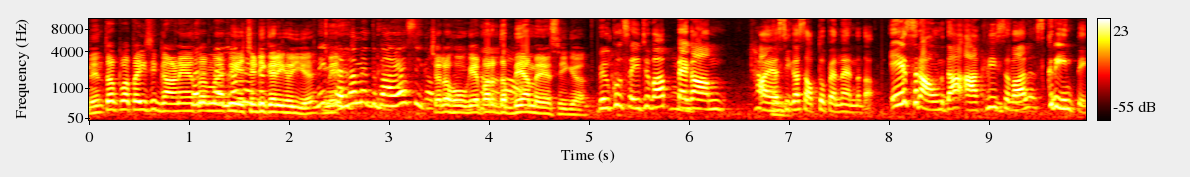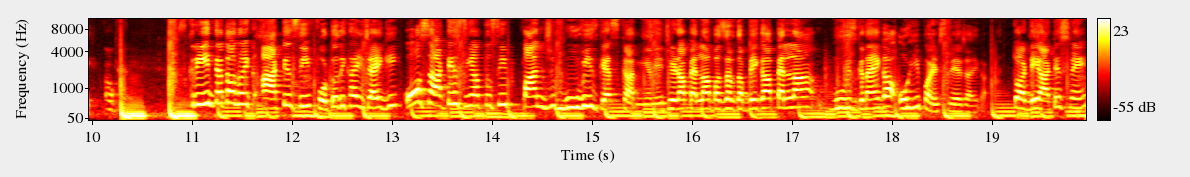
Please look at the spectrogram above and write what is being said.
ਮੈਨੂੰ ਤਾਂ ਪਤਾ ਹੀ ਸੀ ਗਾਣਿਆਂ ਤਾਂ ਮੈਂ ਪੀਐਚਡੀ ਕਰੀ ਹੋਈ ਹੈ। ਨਹੀਂ ਪਹਿਲਾਂ ਮੈਂ ਦਬਾਇਆ ਸੀਗਾ। ਚਲੋ ਹੋ ਗਿਆ ਪਰ ਦੱਬਿਆ ਮੈਂ ਸੀਗਾ। ਬਿਲਕੁਲ ਸਹੀ ਜਵਾਬ ਪੈਗਾਮ ਆਇਆ ਸੀਗਾ ਸਭ ਤੋਂ ਪਹਿਲਾਂ ਇਹਨਾਂ ਦਾ। ਇਸ ਰਾਉਂਡ ਦਾ ਆਖਰੀ ਸਵਾਲ ਸਕਰੀਨ ਤੇ। ਓਕੇ ਸਕਰੀਨ ਤੇ ਤੁਹਾਨੂੰ ਇੱਕ ਆਰਟਿਸਟ ਦੀ ਫੋਟੋ ਦਿਖਾਈ ਜਾਏਗੀ ਉਸ ਆਰਟਿਸਟ ਦੀਆਂ ਤੁਸੀਂ ਪੰਜ ਮੂਵੀਜ਼ ਗੈਸ ਕਰਨੀਆਂ ਨੇ ਜਿਹੜਾ ਪਹਿਲਾਂ ਬਜ਼ਰ ਦੱਬੇਗਾ ਪਹਿਲਾਂ ਮੂਵੀਜ਼ ਗਣਾਏਗਾ ਉਹੀ ਪੁਆਇੰਟਸ ਲਿਆ ਜਾਏਗਾ ਤੁਹਾਡੇ ਆਰਟਿਸਟ ਨੇ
